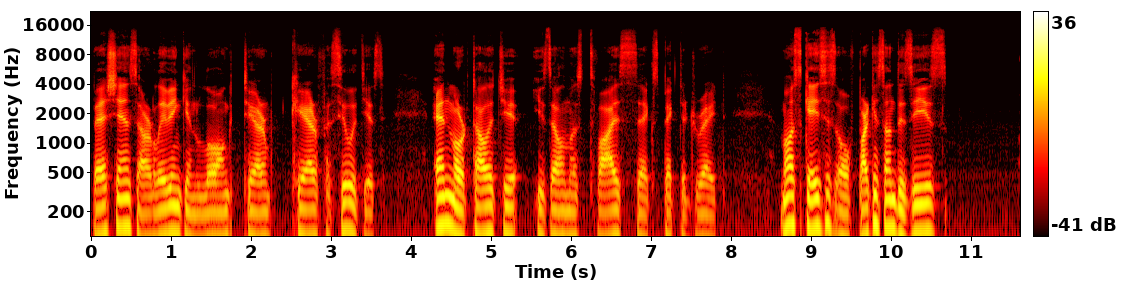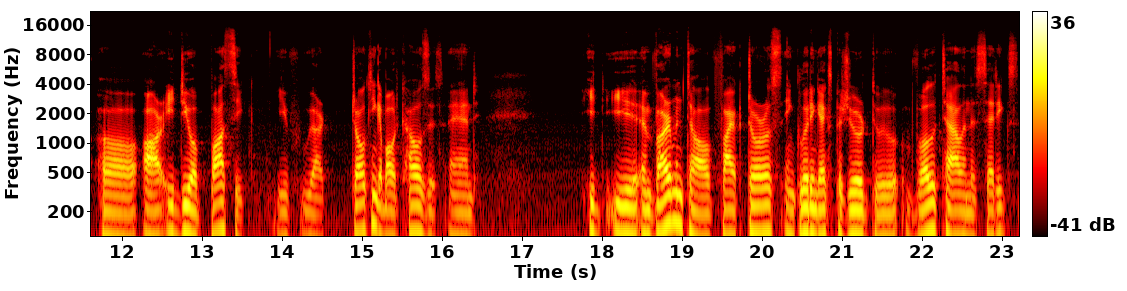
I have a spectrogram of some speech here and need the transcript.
patients are living in long-term care facilities and mortality is almost twice the expected rate. Most cases of Parkinson's disease uh, are idiopathic if we are talking about causes and it, it, environmental factors including exposure to volatile anesthetics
